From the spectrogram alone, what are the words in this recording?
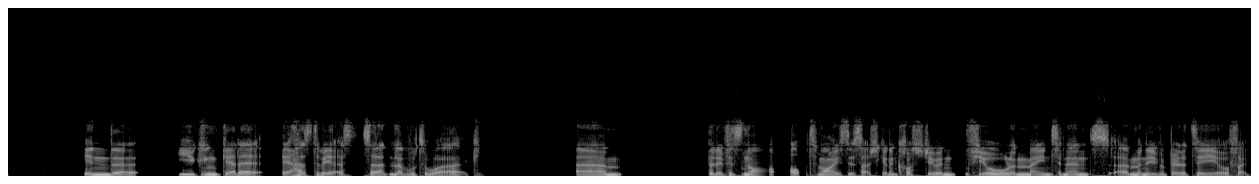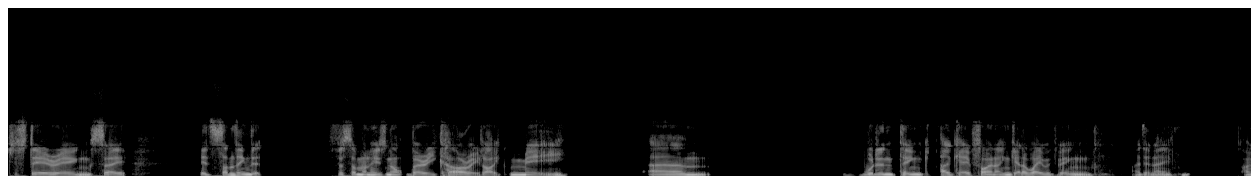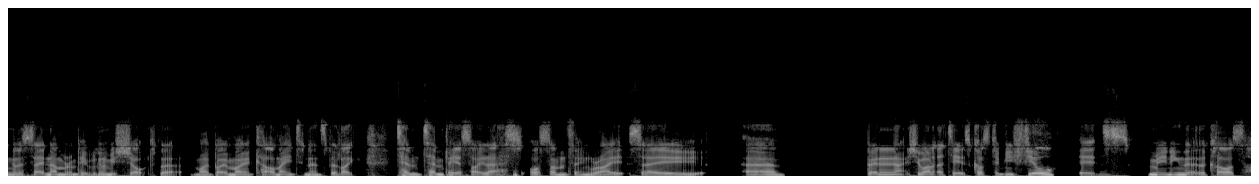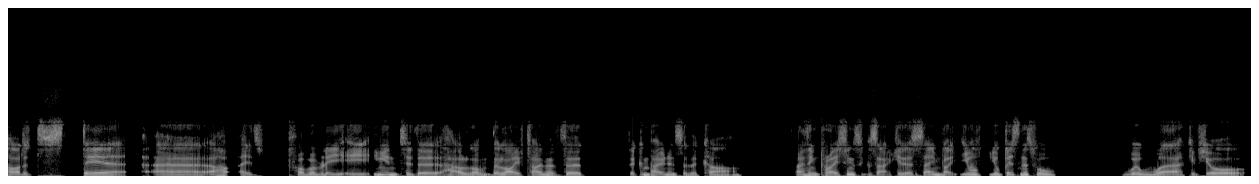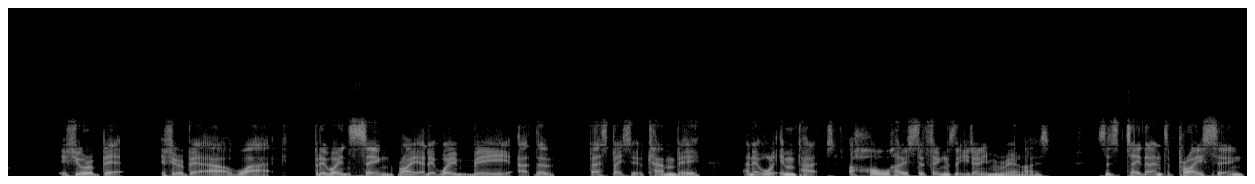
in that you can get it. It has to be at a certain level to work, um, but if it's not optimized, it's actually going to cost you in fuel and maintenance, uh, maneuverability, it'll affect your steering. So it's something that for someone who's not very carry like me, um, wouldn't think, okay, fine, I can get away with being, I don't know, I'm going to say a number and people are going to be shocked that my my car maintenance, but like 10, 10 psi less or something, right? So, um, but in actuality, it's costing me fuel. Mm-hmm. It's mm-hmm. meaning that the car's harder to steer. Uh, it's probably eating into the how long the lifetime of the the components of the car. I think pricing is exactly the same. Like your your business will will work if you're if you're a bit if you're a bit out of whack, but it won't sing right, and it won't be at the best place it can be, and it will impact a whole host of things that you don't even realize. So to take that into pricing,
